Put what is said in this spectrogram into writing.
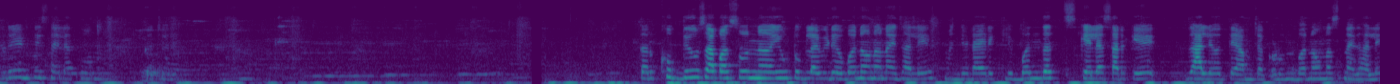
रेड दिसायला कचोऱ्या तर खूप दिवसापासून युट्यूबला व्हिडिओ बनवणं नाही झाले. म्हणजे डायरेक्टली बंदच केल्यासारखे झाले होते आमच्याकडून. बनवणंच नाही झाले.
